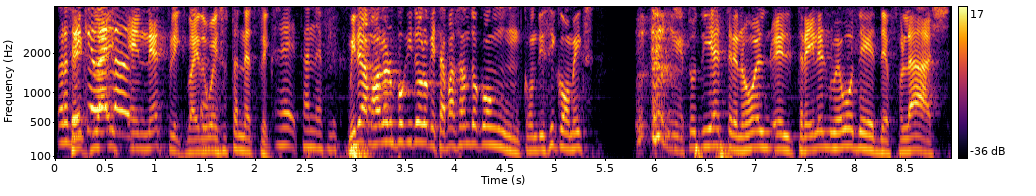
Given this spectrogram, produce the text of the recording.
Pero tienes Sex que Life verla- en Netflix, by the way, eso está en Netflix. Eh, está en Netflix. Mira, vamos a hablar un poquito de lo que está pasando con, con DC Comics. En estos días estrenó el, el trailer nuevo de The Flash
